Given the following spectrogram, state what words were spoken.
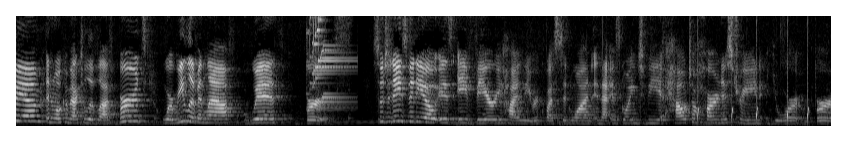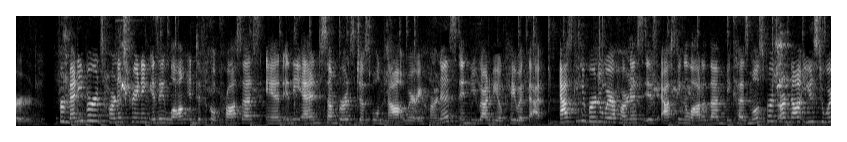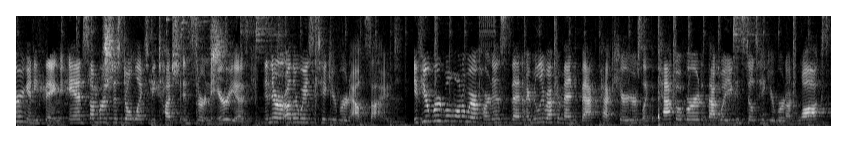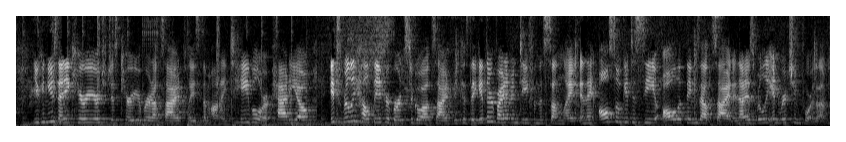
fam, and welcome back to Live Laugh Birds, where we live and laugh with birds. So today's video is a very highly requested one, and that is going to be how to harness train your bird. For many birds, harness training is a long and difficult process, and in the end, some birds just will not wear a harness, and you gotta be okay with that. Asking a bird to wear a harness is asking a lot of them because most birds are not used to wearing anything, and some birds just don't like to be touched in certain areas, and there are other ways to take your bird outside. If your bird won't want to wear a harness, then I really recommend backpack carriers like the Pak-O-Bird. That way you can still take your bird on walks. You can use any carrier to just carry your bird outside, place them on a table or a patio. It's really healthy for birds to go outside because they get their vitamin D from the sunlight and they also get to see all the things outside and that is really enriching for them.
